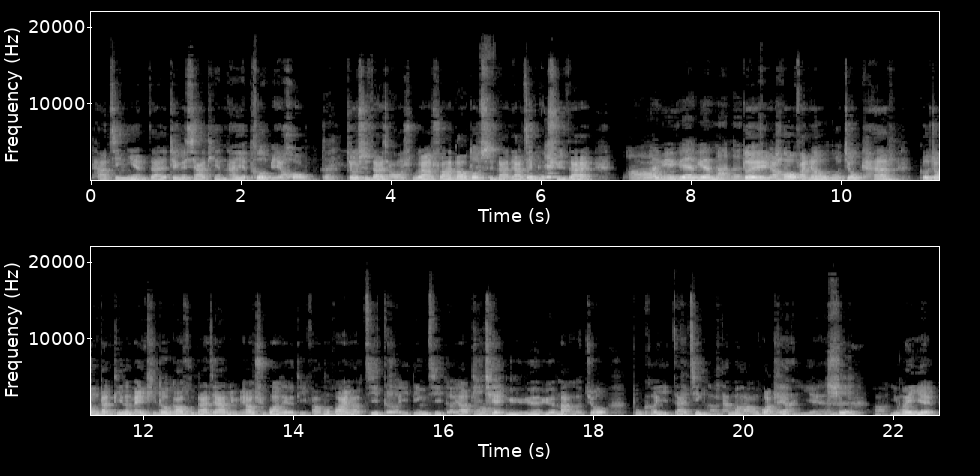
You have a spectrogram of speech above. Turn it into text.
它今年在这个夏天，它也特别红，对就是在小红书上刷到都是大家进不去，在哦，预约约满了。对，然后反正我就看各种本地的媒体都告诉大家，你们要去逛这个地方的话，要记得，一定记得要提前预约，约满了就不可以再进了。他们好像管的也很严，是啊，因为也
